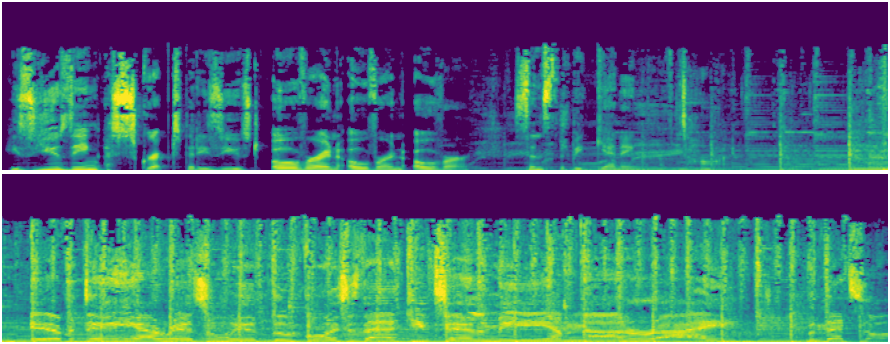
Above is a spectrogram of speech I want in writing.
He's using a script that he's used over and over and over since the beginning of time. Every day I wrestle with the voices that keep telling me I'm not right, but that's all.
